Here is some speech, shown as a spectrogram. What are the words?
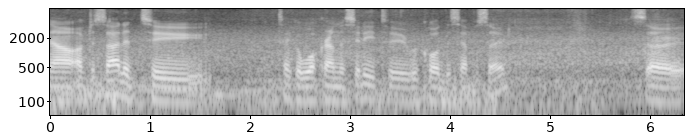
Now, I've decided to take a walk around the city to record this episode. So,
